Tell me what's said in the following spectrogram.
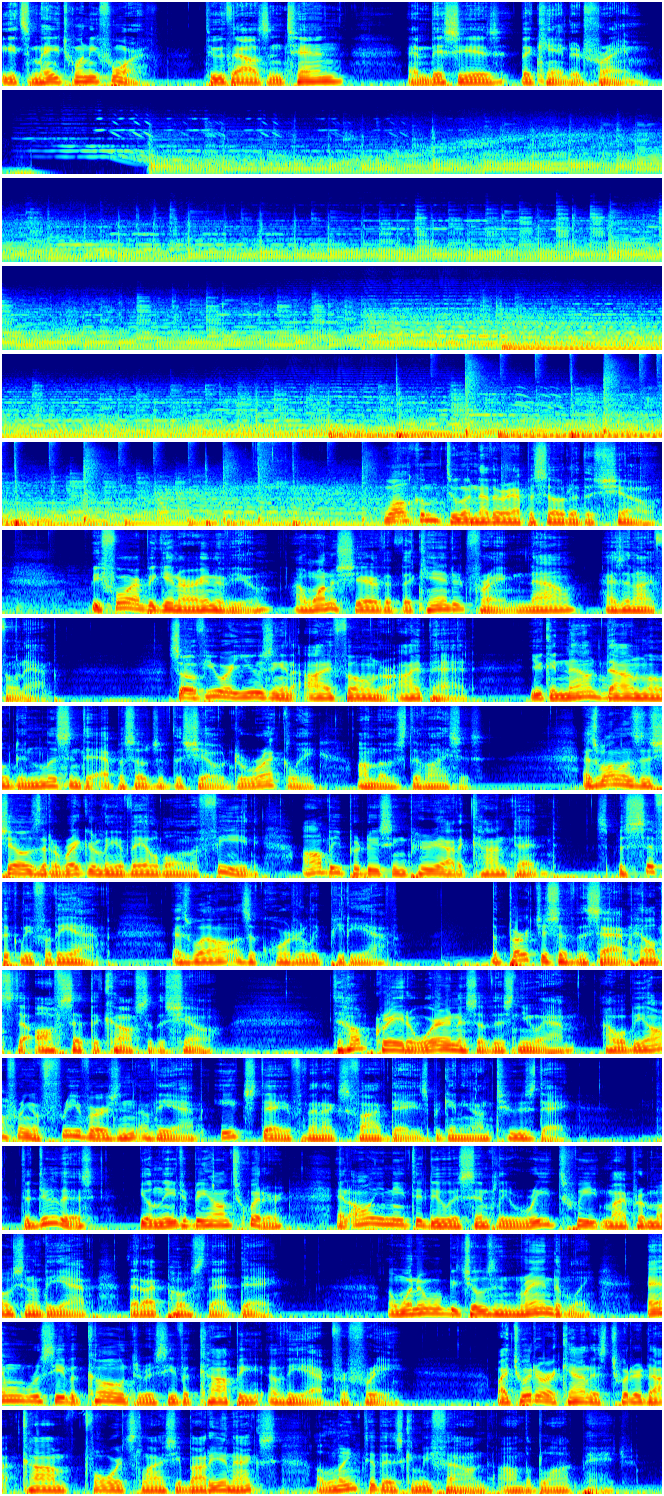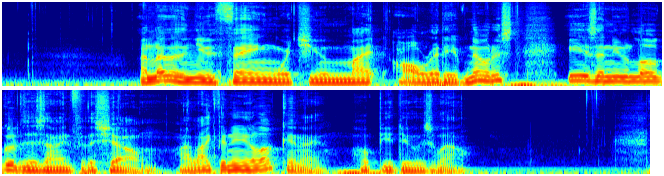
It's May 24th, 2010, and this is The Candid Frame. Welcome to another episode of the show. Before I begin our interview, I want to share that the Candid Frame now has an iPhone app. So if you are using an iPhone or iPad, you can now download and listen to episodes of the show directly on those devices. As well as the shows that are regularly available on the feed, I'll be producing periodic content specifically for the app, as well as a quarterly PDF. The purchase of this app helps to offset the cost of the show. To help create awareness of this new app, I will be offering a free version of the app each day for the next five days, beginning on Tuesday. To do this, you'll need to be on Twitter, and all you need to do is simply retweet my promotion of the app that I post that day. A winner will be chosen randomly and will receive a code to receive a copy of the app for free. My Twitter account is twitter.com forward slash Ibarionex. A link to this can be found on the blog page. Another new thing which you might already have noticed is a new logo design for the show. I like the new look and I hope you do as well.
